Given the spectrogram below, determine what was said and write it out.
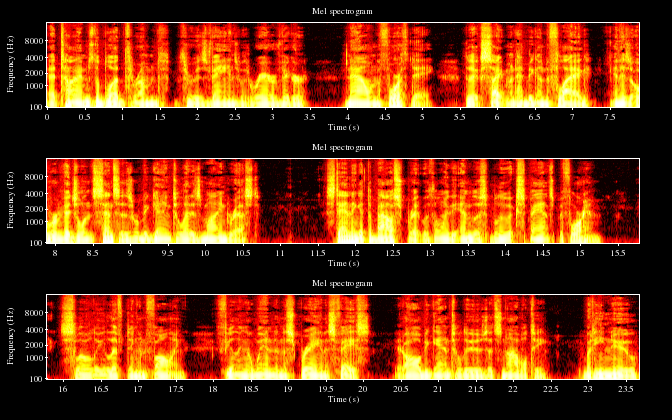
At times the blood thrummed through his veins with rare vigor. Now, on the fourth day, the excitement had begun to flag, and his overvigilant senses were beginning to let his mind rest. Standing at the bowsprit with only the endless blue expanse before him, slowly lifting and falling, feeling the wind and the spray in his face, it all began to lose its novelty. But he knew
